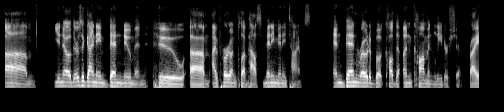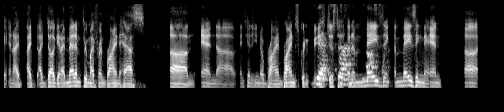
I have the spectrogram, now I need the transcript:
um, you know, there's a guy named Ben Newman who um, I've heard on Clubhouse many, many times and Ben wrote a book called The Uncommon Leadership, right? And I I, I dug in. I met him through my friend Brian Hess. Um, and uh, and you know Brian. Brian's yes, is just a, an amazing, awesome. amazing man. And uh,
